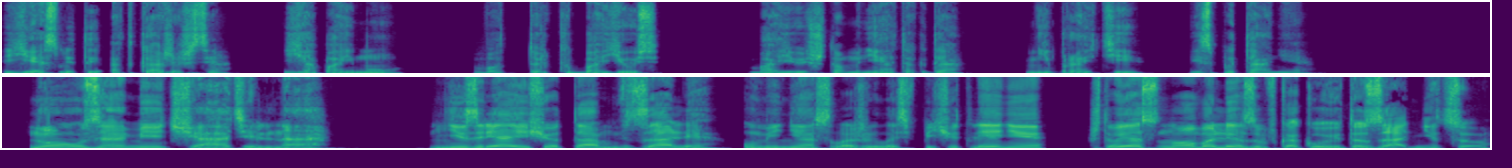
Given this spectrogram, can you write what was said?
Если ты откажешься, я пойму. Вот только боюсь, боюсь, что мне тогда не пройти испытание. Ну, замечательно. Не зря еще там, в зале, у меня сложилось впечатление, что я снова лезу в какую-то задницу.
